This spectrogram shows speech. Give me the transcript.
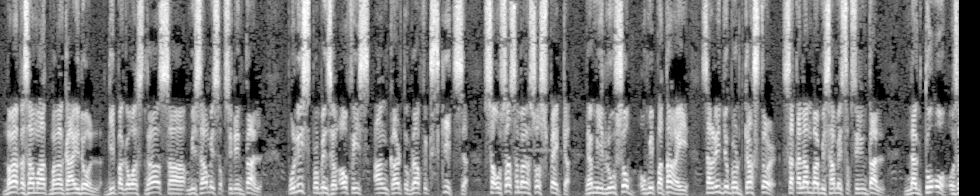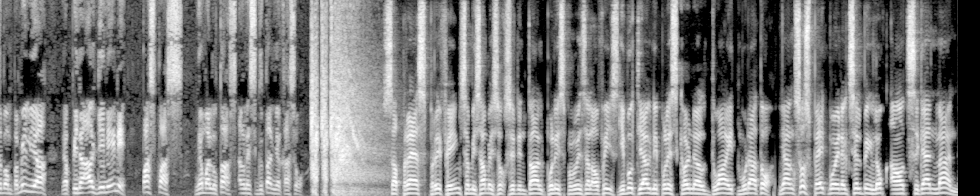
Mga kasama at mga ka-idol, gipagawas na sa Misamis Occidental Police Provincial Office ang cartographic skits sa usa sa mga sospek nga milusob o mipatay sa radio broadcaster sa Calamba, Misamis Occidental. Nagtuo o sa bang pamilya nga pinaagi niini paspas nga malutas ang nasigutan nga kaso. Sa press briefing sa Misamis Occidental Police Provincial Office, gibutyag ni Police Colonel Dwight Munato nga ang suspect mo ay nagsilbing lookout sa gunman.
